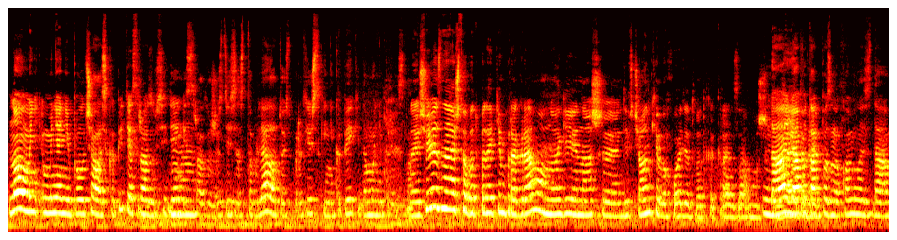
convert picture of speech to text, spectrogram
Но у меня не получалось копить, я сразу все деньги mm-hmm. сразу же здесь оставляла, то есть практически ни копейки домой не привезла. Но еще я знаю, что вот по таким программам многие наши девчонки выходят вот как раз замуж. Да, я вот время. так познакомилась, да.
